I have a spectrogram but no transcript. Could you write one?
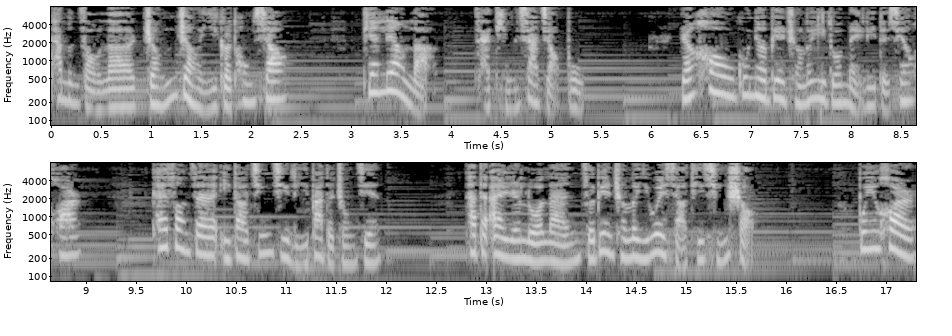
他们走了整整一个通宵，天亮了才停下脚步。然后，姑娘变成了一朵美丽的鲜花，开放在一道荆棘篱笆的中间。他的爱人罗兰则变成了一位小提琴手。不一会儿，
